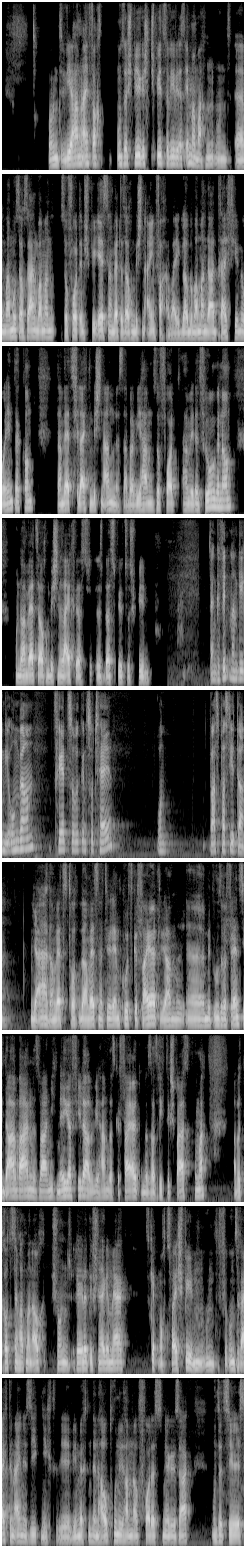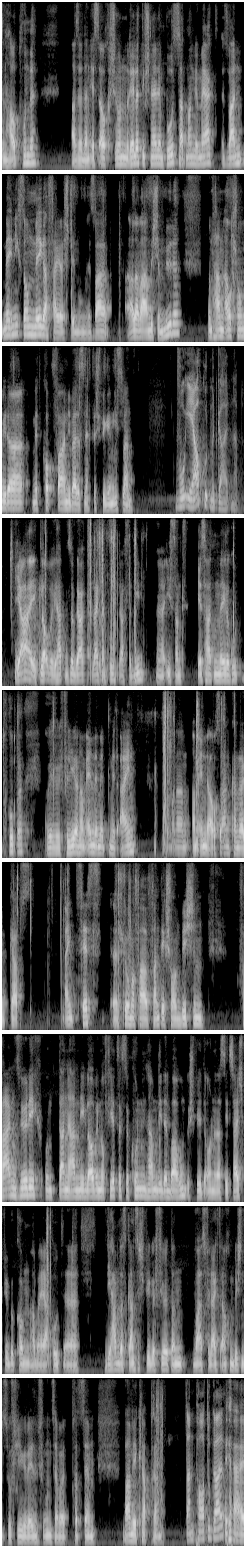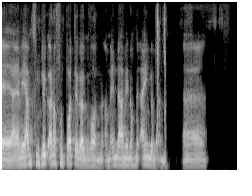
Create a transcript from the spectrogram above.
Und wir haben einfach unser Spiel gespielt, so wie wir das immer machen. Und äh, man muss auch sagen, wenn man sofort im Spiel ist, dann wird das auch ein bisschen einfacher, weil ich glaube, wenn man da drei, vier nur hinterkommt, dann wird es vielleicht ein bisschen anders. Aber wir haben sofort, haben wir den Führung genommen und dann wird es auch ein bisschen leichter, das, das Spiel zu spielen. Dann gewinnt man gegen die Ungarn, fährt zurück ins Hotel und was passiert dann? Ja, dann wird's trotzdem, dann wird's natürlich eben kurz gefeiert. Wir haben äh, mit unseren Fans, die da waren, es waren nicht mega viele, aber wir haben das gefeiert und das hat richtig Spaß gemacht. Aber trotzdem hat man auch schon relativ schnell gemerkt, es gibt noch zwei Spiele und für uns reicht denn eine Sieg nicht. Wir, wir möchten den Hauptrunde, wir haben auch vor das mir gesagt, unser Ziel ist eine Hauptrunde. Also dann ist auch schon relativ schnell im Bus, hat man gemerkt, es war nicht so eine mega Feierstimmung. Es war, alle waren ein bisschen müde und haben auch schon wieder mit Kopf fahren wie bei das nächste Spiel gegen Island. Wo ihr auch gut mitgehalten habt. Ja, ich glaube, wir hatten sogar vielleicht einen Punkt da verdient. Äh, Island ist halt eine mega gute Truppe, aber wir verlieren am Ende mit, mit ein, wo man dann am Ende auch sagen kann, da gab es ein Pfiff, äh, Sturmerfahrt fand ich schon ein bisschen fragenswürdig und dann haben die, glaube ich, noch 40 Sekunden haben die den Ball rumgespielt, ohne dass die Zeitspiel bekommen, aber ja gut, äh, die haben das ganze Spiel geführt, dann war es vielleicht auch ein bisschen zu viel gewesen für uns, aber trotzdem waren wir knapp dran. Dann Portugal. Ja, ja, ja. Wir haben zum Glück auch noch von Portugal gewonnen. Am Ende haben wir noch mit eingewonnen. Äh,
